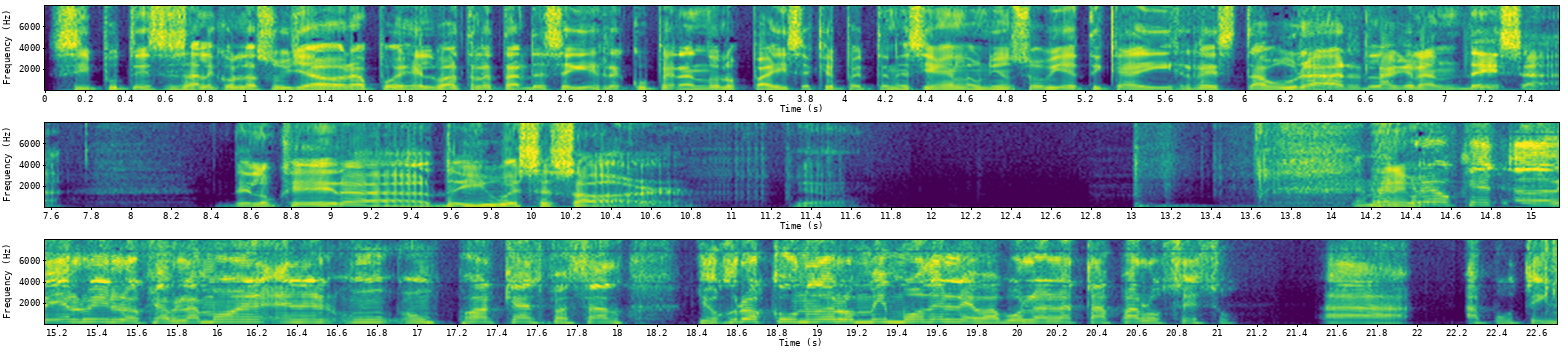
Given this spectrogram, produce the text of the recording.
si Putin se sale con la suya ahora, pues él va a tratar de seguir recuperando los países que pertenecían a la Unión Soviética y restaurar la grandeza de lo que era the USSR. you know. Yo me Anyway. creo que todavía, Luis, lo que hablamos en, en el- un, un podcast pasado, yo creo que uno de los mismos de él le va a volar la tapa a los sesos a, a Putin.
